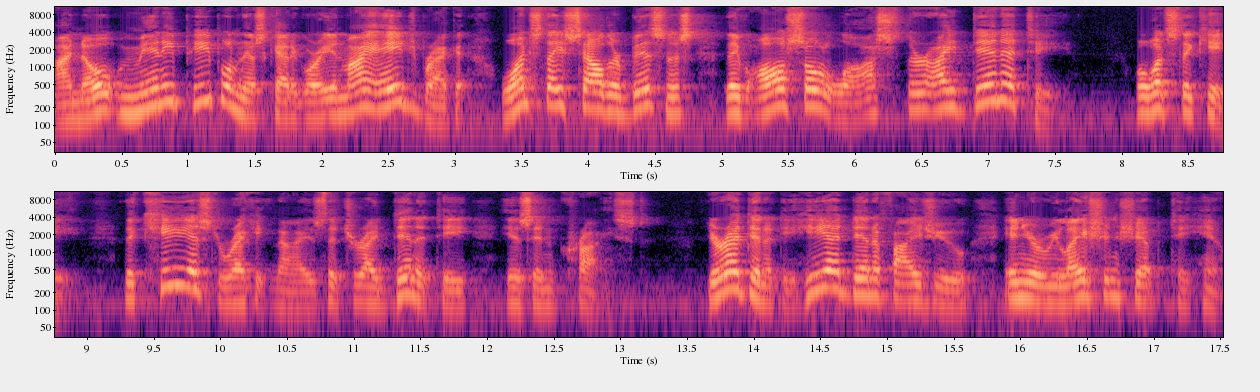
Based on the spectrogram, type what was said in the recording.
I know many people in this category in my age bracket. Once they sell their business, they've also lost their identity. Well, what's the key? The key is to recognize that your identity is in Christ. Your identity, He identifies you in your relationship to Him.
